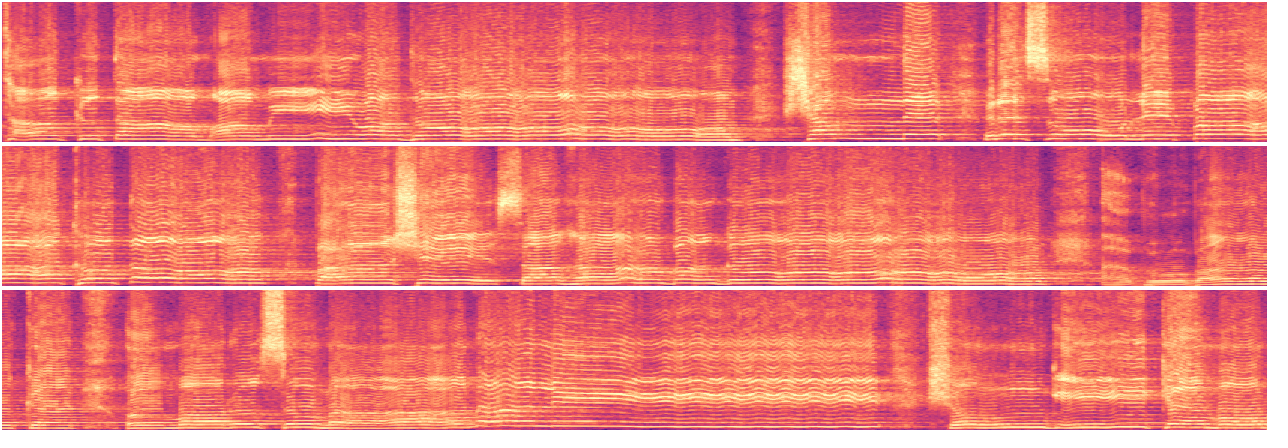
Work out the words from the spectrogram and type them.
থাকতাম আমি অধম। সামনে রসোলে তো পাশে সাহাবাগো আবু বাকার ওমর সমান আলী। সঙ্গী কেমন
